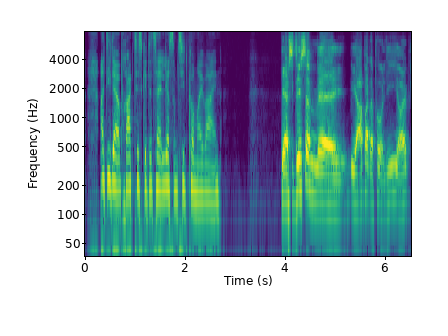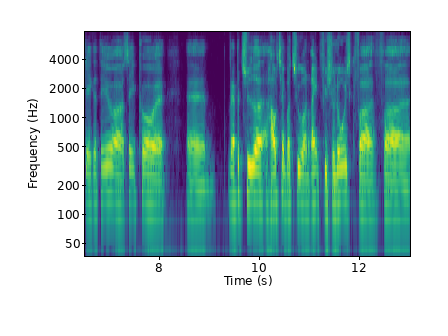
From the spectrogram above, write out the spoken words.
og de der praktiske detaljer, som tit kommer i vejen? Ja, altså det, som øh, vi arbejder på lige i øjeblikket, det er jo at se på, øh, øh hvad betyder havtemperaturen rent fysiologisk for, for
